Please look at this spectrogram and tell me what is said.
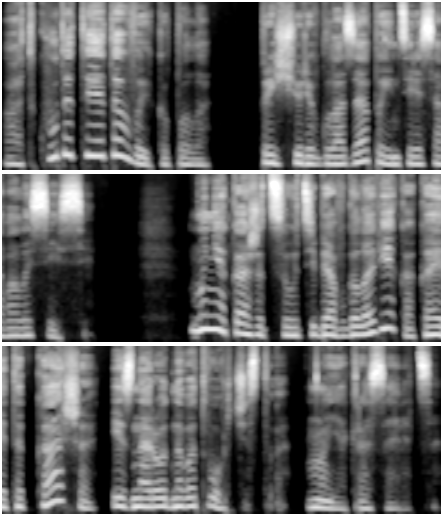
«Откуда ты это выкопала?» Прищурив глаза, поинтересовалась Сесси. «Мне кажется, у тебя в голове какая-то каша из народного творчества, моя красавица.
